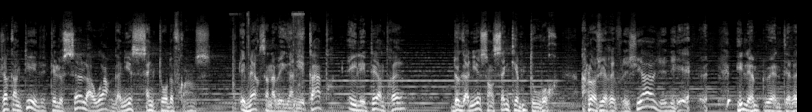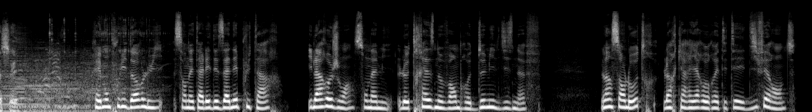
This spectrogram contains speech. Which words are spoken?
Jacques Anquetil était le seul à avoir gagné cinq Tours de France. Et Merckx en avait gagné quatre, et il était en train de gagner son cinquième tour. Alors j'ai réfléchi, ah, j'ai dit, il est un peu intéressé. Raymond Poulidor, lui, s'en est allé des années plus tard. Il a rejoint son ami le 13 novembre 2019. L'un sans l'autre, leur carrière aurait été différente.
